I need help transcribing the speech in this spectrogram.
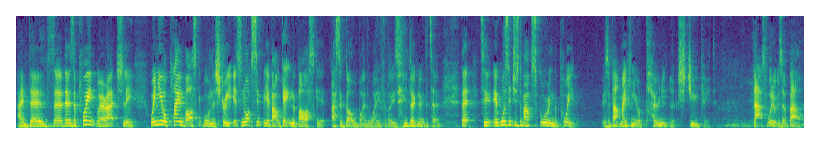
And there's, uh, there's a point where actually, when you're playing basketball in the street, it's not simply about getting the basket. That's a goal, by the way, for those who don't know the term. That to, it wasn't just about scoring the point, it was about making your opponent look stupid. That's what it was about.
